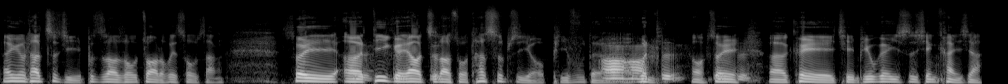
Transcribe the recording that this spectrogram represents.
那因为他自己不知道说抓了会受伤，所以呃，第一个要知道说他是不是有皮肤的问题哦，所以呃，可以请皮肤科医师先看一下，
